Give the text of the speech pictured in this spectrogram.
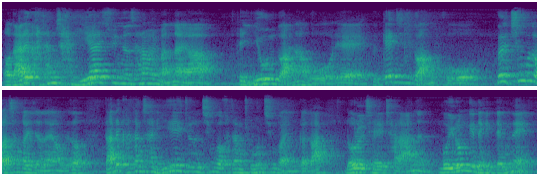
어, 나를 가장 잘 이해할 수 있는 사람을 만나야 이혼도 안 하고 예, 그 깨지지도 않고 그 친구도 마찬가지잖아요. 그래서 나를 가장 잘 이해해주는 친구가 가장 좋은 친구 아닙니까? 나 너를 제일 잘 아는 뭐 이런 게 되기 때문에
